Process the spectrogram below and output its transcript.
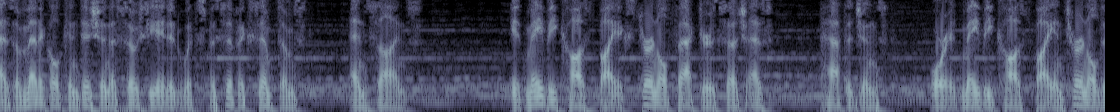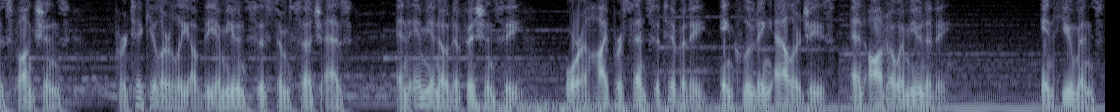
as a medical condition associated with specific symptoms and signs. It may be caused by external factors such as pathogens, or it may be caused by internal dysfunctions, particularly of the immune system such as an immunodeficiency, or a hypersensitivity, including allergies and autoimmunity. In humans,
